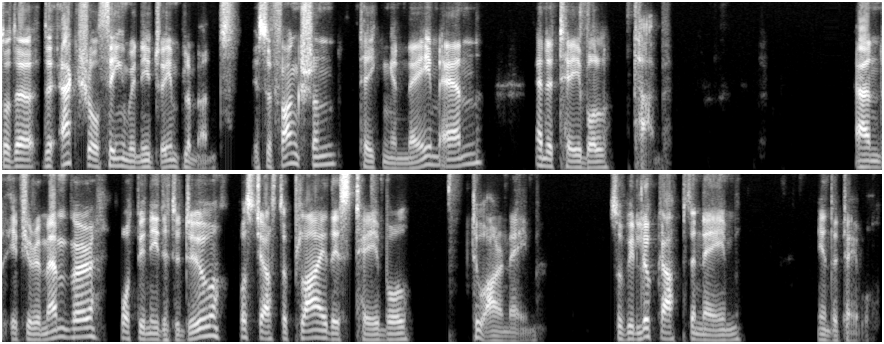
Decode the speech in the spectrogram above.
So the, the actual thing we need to implement is a function taking a name n and a table tab. And if you remember, what we needed to do was just apply this table to our name. So we look up the name in the table.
